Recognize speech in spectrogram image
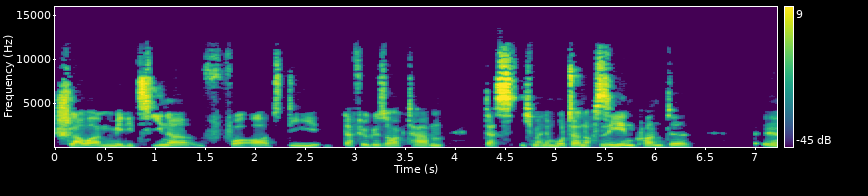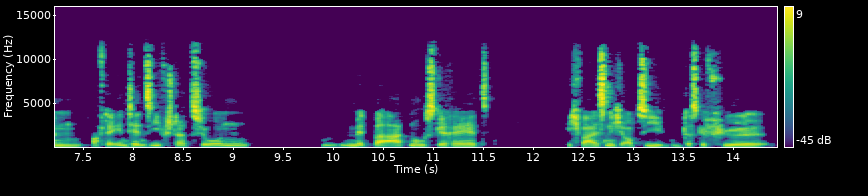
schlauer Mediziner vor Ort, die dafür gesorgt haben, dass ich meine Mutter noch sehen konnte, ähm, auf der Intensivstation mit Beatmungsgerät. Ich weiß nicht, ob sie das Gefühl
